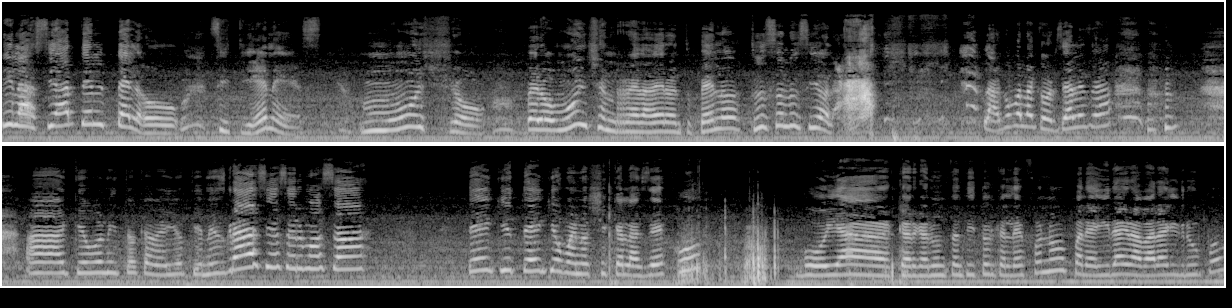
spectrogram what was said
y laciarte el pelo. Si tienes mucho, pero mucho enredadero en tu pelo, tu solución. ¡Ah! La para la comercial esa. Ay, qué bonito cabello tienes. Gracias, hermosa. Thank you, thank you. Bueno, chicas, las dejo. Voy a cargar un tantito el teléfono para ir a grabar al grupo.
